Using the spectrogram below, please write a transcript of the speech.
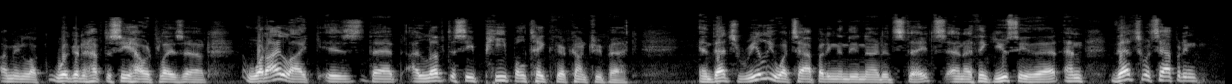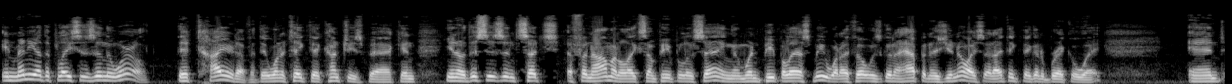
I mean, look, we're going to have to see how it plays out. What I like is that I love to see people take their country back. And that's really what's happening in the United States. And I think you see that. And that's what's happening in many other places in the world. They're tired of it. They want to take their countries back. And, you know, this isn't such a phenomenon like some people are saying. And when people ask me what I thought was going to happen, as you know, I said, I think they're going to break away. And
